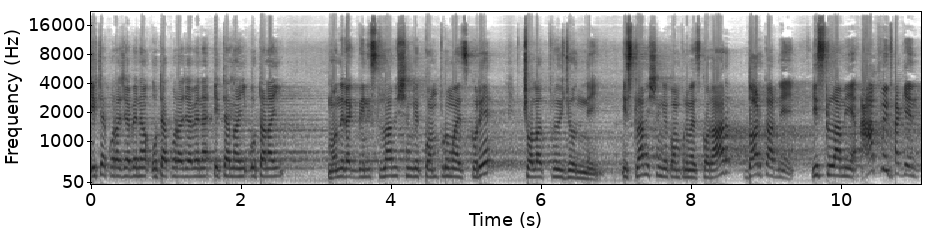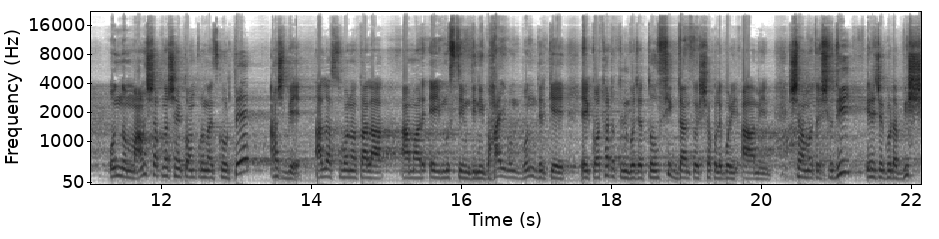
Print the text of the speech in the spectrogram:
এটা করা যাবে না, ওটা করা যাবে না, এটা নাই, ওটা নাই। মনে রাখবেন, ইসলামের সঙ্গে কম্প্রোমাইজ করে চলার প্রয়োজন নেই। ইসলামের সঙ্গে কম্প্রোমাইজ করার দরকার নেই। ইসলামে আপনি থাকেন অন্য মানুষ আপনার সঙ্গে কম্প্রোমাইজ করতে আসবে। আল্লাহ সুবান তালা আমার এই মুসলিম দিনী ভাই এবং বোনদেরকে এই কথাটা তুমি বোঝা তৌফিক দান করে সকলে বলি আমিন। সহমত শুধু এটা হচ্ছে গোটা বিশ্ব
